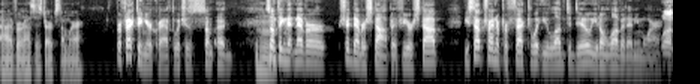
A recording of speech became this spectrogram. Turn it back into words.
uh, everyone has to start somewhere. Perfecting your craft, which is some uh, Mhm. something that never should never stop. If you're stop, you stop trying to perfect what you love to do, you don't love it anymore. Well,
